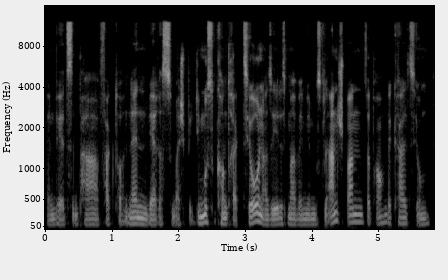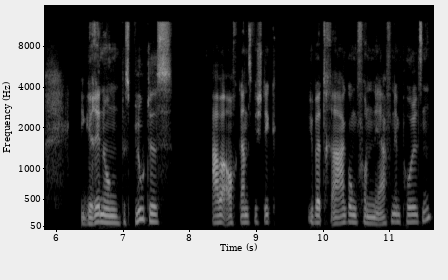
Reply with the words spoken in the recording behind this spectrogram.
wenn wir jetzt ein paar Faktoren nennen, wäre es zum Beispiel die Muskelkontraktion. Also jedes Mal, wenn wir Muskel anspannen, verbrauchen wir Kalzium. Die Gerinnung des Blutes, aber auch ganz wichtig, Übertragung von Nervenimpulsen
